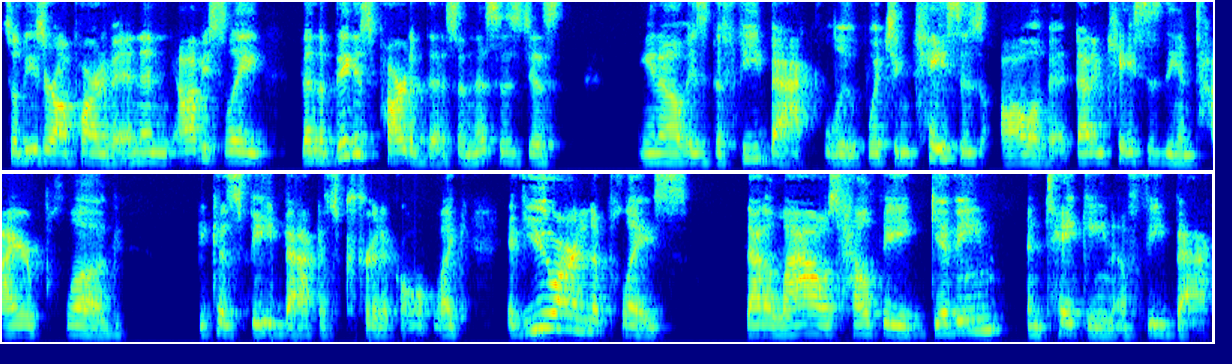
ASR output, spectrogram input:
So these are all part of it. And then obviously then the biggest part of this and this is just you know, is the feedback loop, which encases all of it. That encases the entire plug because feedback is critical. Like if you are in a place that allows healthy giving and taking of feedback,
